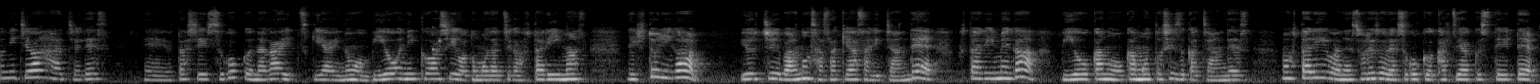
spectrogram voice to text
こんにちは、ハーチュです、えー私、すごく長い付き合いの美容に詳しいお友達が2人います。で、1人が YouTuber の佐々木あさひちゃんで、2人目が美容家の岡本静香ちゃんです。まあ、2人はね、それぞれすごく活躍していて、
